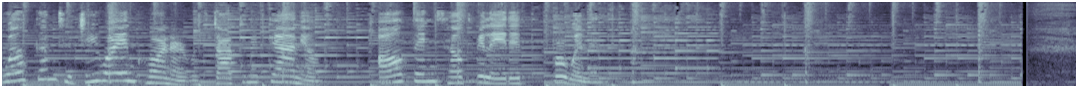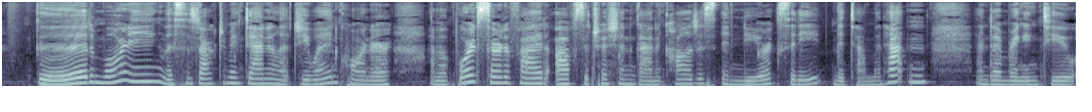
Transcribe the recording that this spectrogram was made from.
Welcome to GYN Corner with Dr. McDaniel, all things health related for women. Good morning. This is Dr. McDaniel at GYN Corner. I'm a board certified obstetrician gynecologist in New York City, Midtown Manhattan, and I'm bringing to you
